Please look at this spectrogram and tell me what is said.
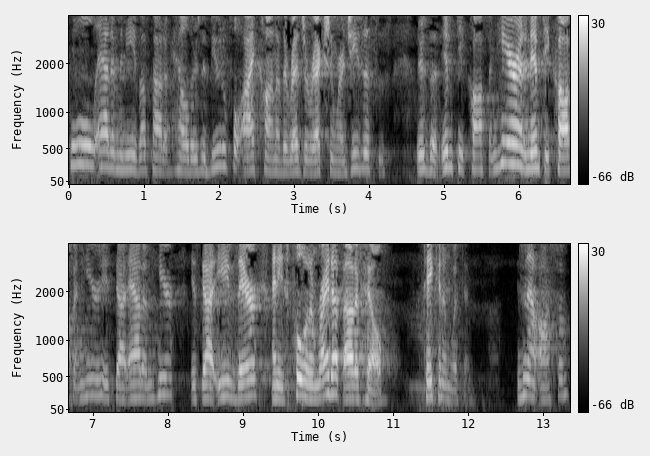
Pull Adam and Eve up out of hell. There's a beautiful icon of the resurrection where Jesus is, there's an empty coffin here and an empty coffin here, and he's got Adam here, he's got Eve there, and he's pulling them right up out of hell, taking them with him. Isn't that awesome?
